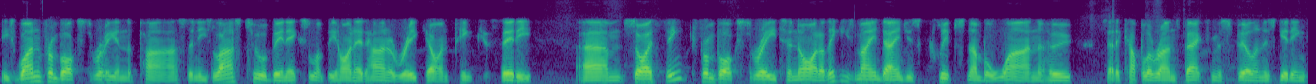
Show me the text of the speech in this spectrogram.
He's won from box three in the past, and his last two have been excellent behind Adhana Rico and Pink Confetti. Um, so I think from box three tonight, I think his main danger is Clips number one, who's had a couple of runs back from a spell and is getting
